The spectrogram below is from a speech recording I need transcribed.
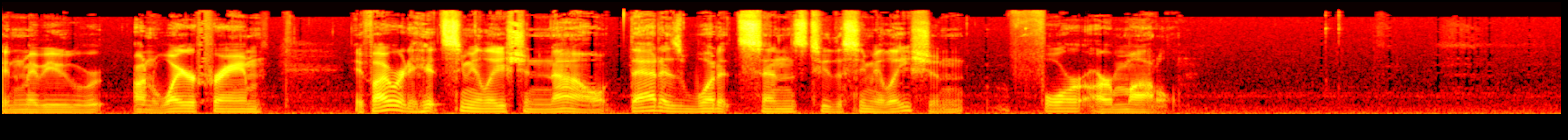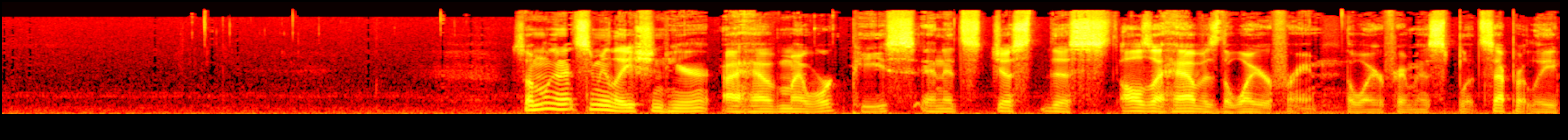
and maybe on wireframe. If I were to hit simulation now, that is what it sends to the simulation for our model. So I'm looking at simulation here. I have my workpiece and it's just this, all I have is the wireframe. The wireframe is split separately.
